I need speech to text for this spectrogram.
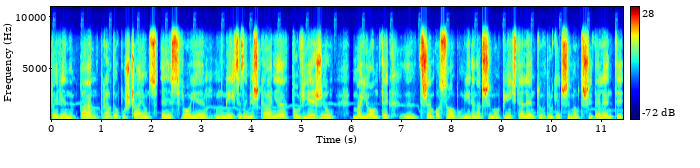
pewien pan, prawda, opuszczając e, swoje miejsce zamieszkania, powierzył majątek e, trzem osobom. Jeden otrzymał pięć talentów, drugi otrzymał trzy talenty,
